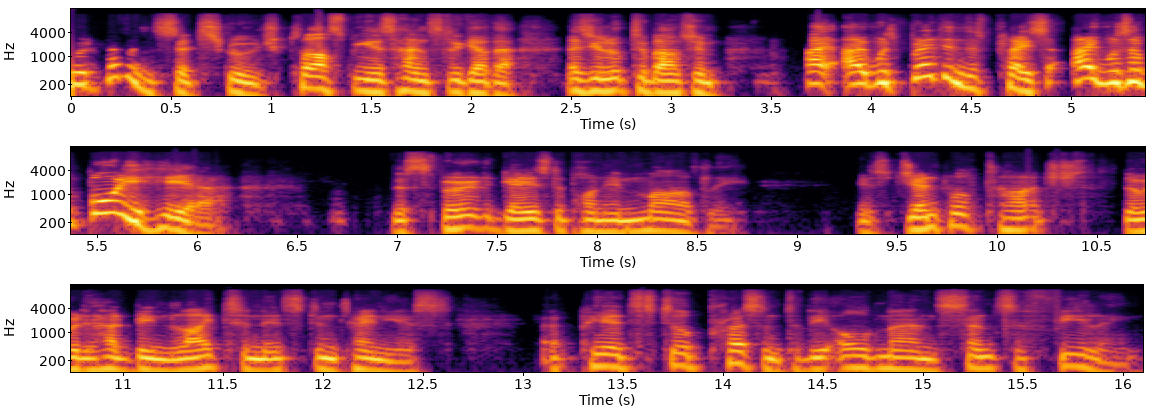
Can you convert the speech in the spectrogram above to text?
Good heavens, said Scrooge, clasping his hands together as he looked about him. I, I was bred in this place. I was a boy here. The spirit gazed upon him mildly. Its gentle touch, though it had been light and instantaneous, appeared still present to the old man's sense of feeling.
